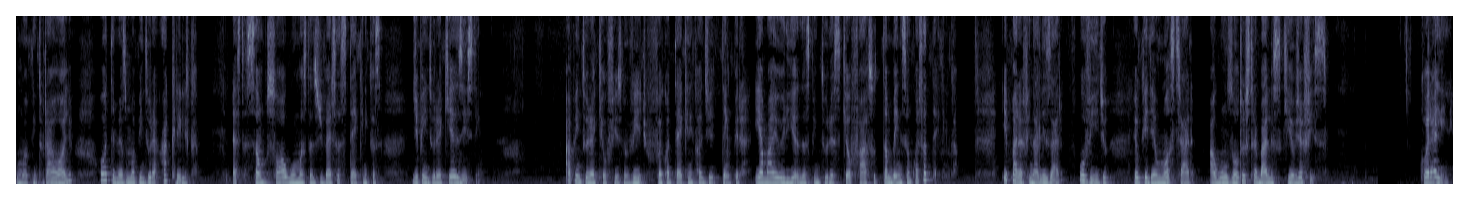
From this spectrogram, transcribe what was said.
uma pintura a óleo ou até mesmo uma pintura acrílica. Estas são só algumas das diversas técnicas de pintura que existem. A pintura que eu fiz no vídeo foi com a técnica de têmpera e a maioria das pinturas que eu faço também são com essa técnica. E para finalizar o vídeo, eu queria mostrar alguns outros trabalhos que eu já fiz. Coraline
